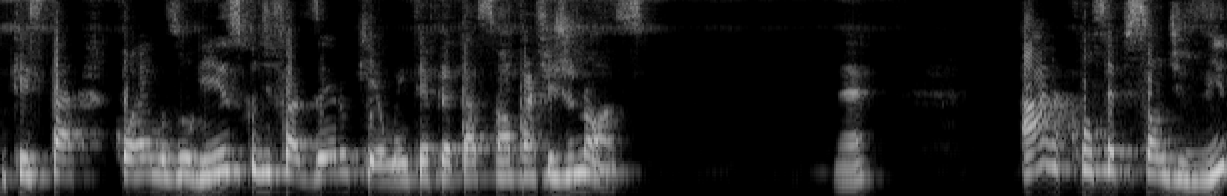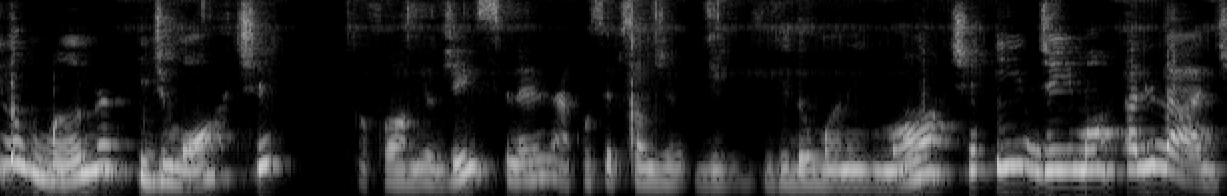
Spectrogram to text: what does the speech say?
Porque está, corremos o risco de fazer o quê? Uma interpretação a partir de nós. Né? A concepção de vida humana e de morte, conforme eu disse, né? a concepção de, de vida humana e de morte, e de imortalidade.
